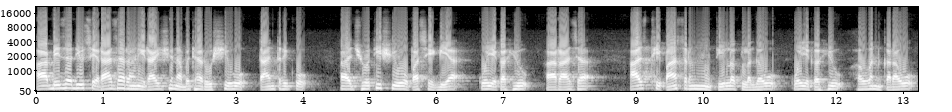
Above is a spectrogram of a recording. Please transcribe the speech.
આ બીજા દિવસે રાજા, રાણી રાજ્યના બધા ઋષિઓ, તાંત્રિકો, આ જ્યોતિષીઓ પાસે ગયા. કોઈએ કહ્યું, આ રાજા, આજથી પાંચ રંગનું તિલક લગાવો. કોઈએ કહ્યું, હવન કરાવો.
